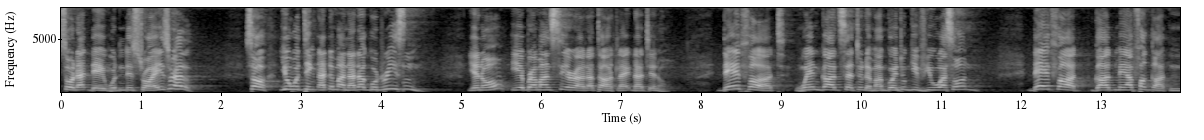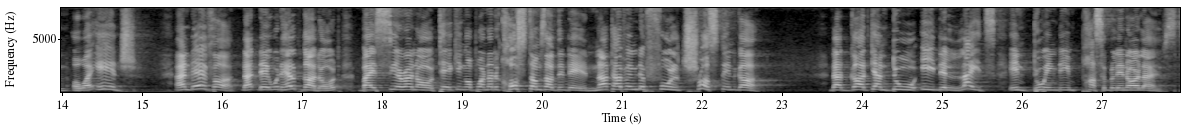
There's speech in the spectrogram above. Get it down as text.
so that they wouldn't destroy Israel. So you would think that the man had a good reason. You know, Abraham and Sarah a thought like that, you know. They thought when God said to them, I'm going to give you a son, they thought God may have forgotten our age. And they thought that they would help God out by Sarah now taking up one of the customs of the day, not having the full trust in God. That God can do, He delights in doing the impossible in our lives.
